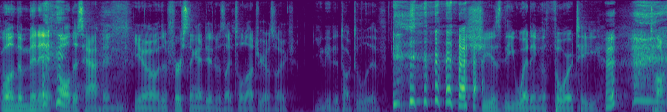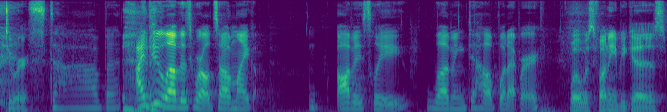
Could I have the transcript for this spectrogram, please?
Well, the minute all this happened, you know, the first thing I did was I told Audrey, I was like, "You need to talk to Liv. she is the wedding authority. Talk to her." Stop. I do love this world, so I'm like, obviously loving to help. Whatever. Well, it was funny because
